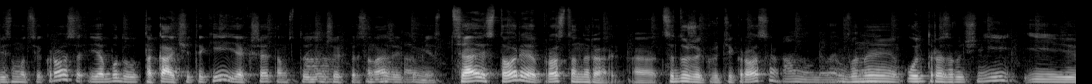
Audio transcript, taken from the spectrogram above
візьму ці кроси, і я буду така чи такий, як ще там 100 Ага. інших персонажей Ну, так. по місту. Ця історія просто нереальна. Е, Це дуже круті кроси. А ну давай. Вони ультразручні і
